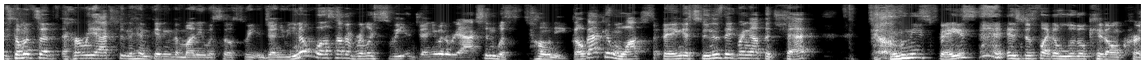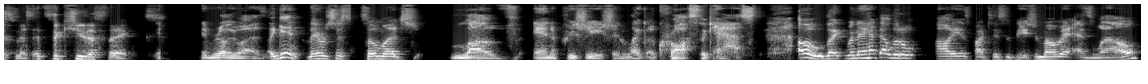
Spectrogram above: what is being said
Someone said her reaction to him getting the money was so sweet and genuine. You know who else had a really sweet and genuine reaction was Tony. Go back and watch the thing. As soon as they bring out the check, Tony's face is just like a little kid on Christmas. It's the cutest thing. It really was. Again, there was just so much love and appreciation like across the cast. Oh, like when they had that little audience participation moment as well.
